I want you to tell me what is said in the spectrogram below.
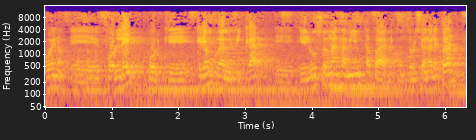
Bueno, eh, for ley, porque queríamos gamificar eh, el uso de una herramienta para el control ciudadano electoral.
